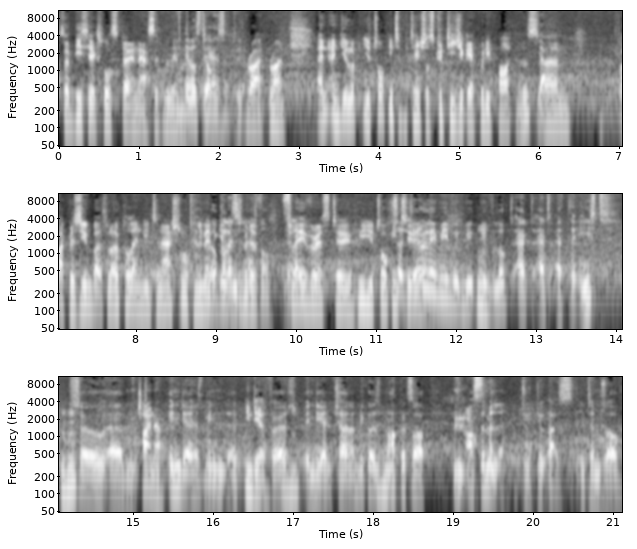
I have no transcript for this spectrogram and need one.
So BCX will stay an asset within. It'll stay an asset, yeah. Right, right. And and you look, you're talking to potential strategic equity partners. Yeah. Um, I presume both local and international. Can you maybe Local give us a bit of international, yeah. flavor as to who you're talking So to? So generally, we, we, we, we've looked at, at, at the east. So um, China. India has been uh, India. preferred, India and China, because markets are, are similar to, to us in terms of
